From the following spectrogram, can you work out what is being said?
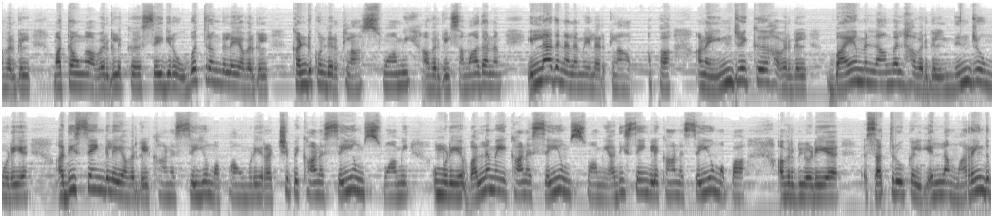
அவர்கள் மற்றவங்க அவர்களுக்கு செய்கிற உபத்திரங்களை அவர்கள் கண்டு கொண்டு இருக்கலாம் சுவாமி அவர்கள் சமாதானம் இல்லாத நிலைமையில் இருக்கலாம். அப்பா ஆனால் இன்றைக்கு அவர்கள் பயமில்லாமல் அவர்கள் நின்று உம்முடைய அதிசயங்களை அவர்கள் காண செய்யும். அப்பா உம்முடைய ரட்சிப்பை காண செய்யும் சுவாமி உம்முடைய வல்லமையை காண செய்யும் சுவாமி அதிசயங்களை காண செய்யும் அப்பா. அவர்களுடைய சத்ருக்கள் எல்லாம் மறைந்து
